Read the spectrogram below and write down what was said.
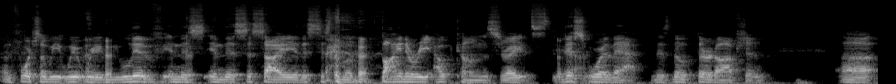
unfortunately we, we, we live in this in this society, of this system of binary outcomes, right? It's this Yeah. or that. There's no third option. Uh,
